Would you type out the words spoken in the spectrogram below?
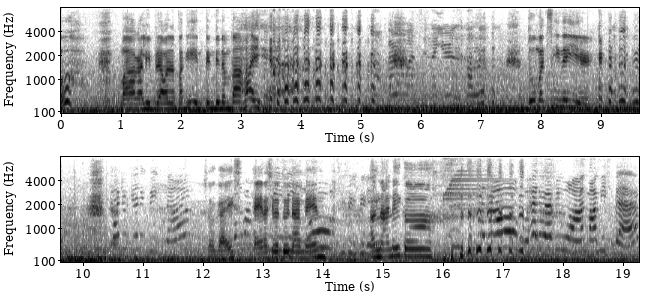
Oh, makakalibre ako ng pag-iintindi ng bahay. Pero once in a year lang. Two months in a year. Medyo getting big na. So guys, ayan na sila doon namin. Ang nanay ko. Hello! Hello everyone! Mommy's back!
